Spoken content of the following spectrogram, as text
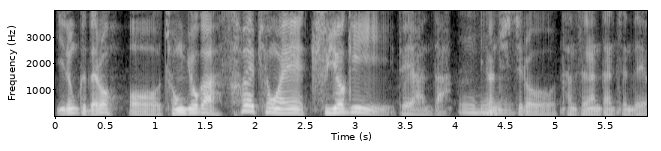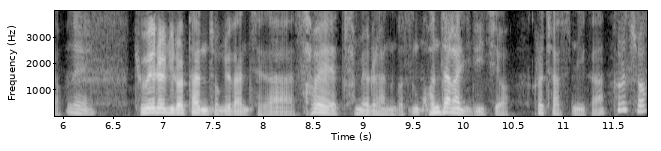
이름 그대로 어, 종교가 사회 평화의 주역이 돼야 한다 이런 취지로 탄생한 단체인데요. 네. 교회를 비롯한 종교 단체가 사회에 참여를 하는 것은 권장할 일이지요. 그렇지 않습니까? 그렇죠.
